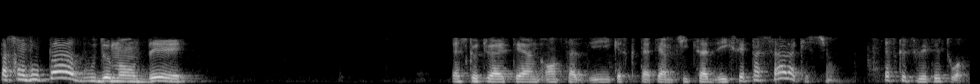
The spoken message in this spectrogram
Parce qu'on ne veut pas vous demander est-ce que tu as été un grand sadique? Est-ce que tu as été un petit sadique? C'est pas ça la question. Est-ce que tu étais toi?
